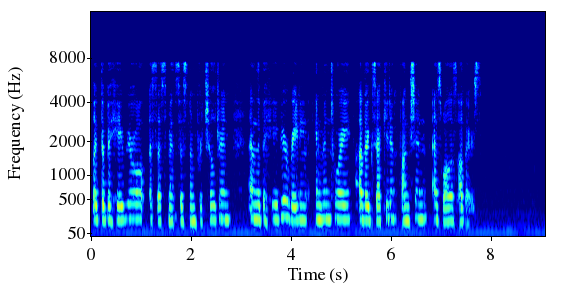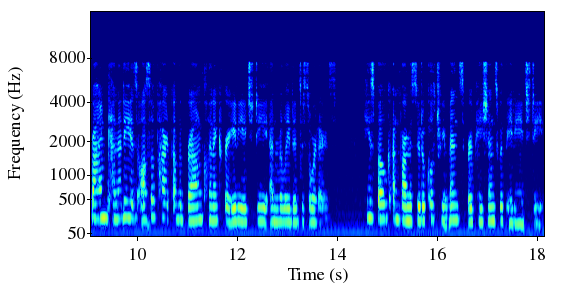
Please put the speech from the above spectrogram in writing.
like the Behavioral Assessment System for Children and the Behavior Rating Inventory of Executive Function, as well as others. Ryan Kennedy is also part of the Brown Clinic for ADHD and related disorders. He spoke on pharmaceutical treatments for patients with ADHD.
